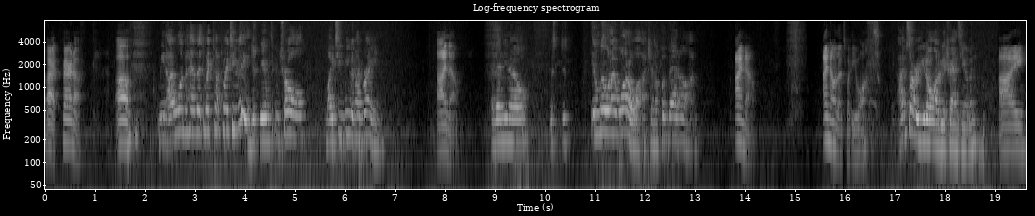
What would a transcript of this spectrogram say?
All right, fair enough. Um, I mean, I want to have that to my to my TV and just be able to control my TV with my brain. I know. And then you know, Just, just it'll know what I want to watch, and I'll put that on. I know. I know that's what you want. I'm sorry you don't want to be a transhuman. I.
